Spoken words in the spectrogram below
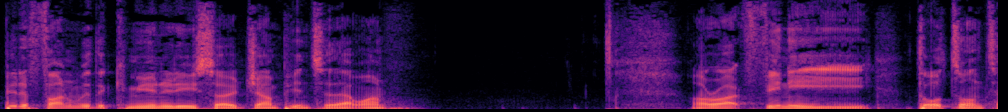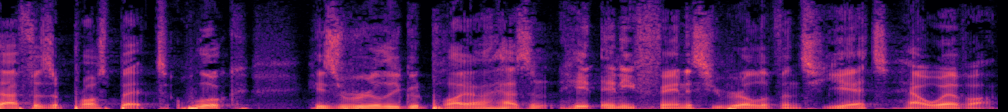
bit of fun with the community, so jump into that one. All right, Finney, thoughts on Taaffe as a prospect? Look, he's a really good player, hasn't hit any fantasy relevance yet. However,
